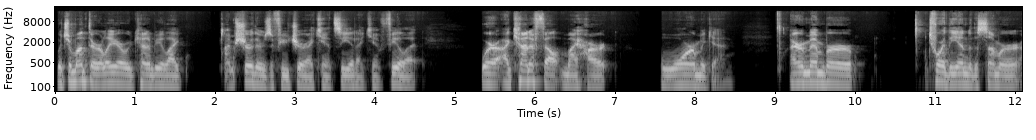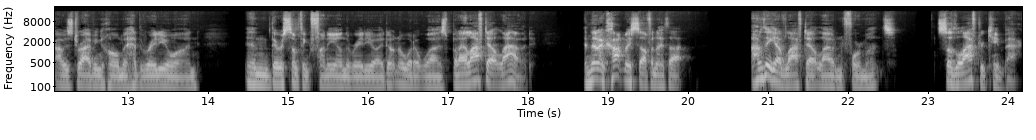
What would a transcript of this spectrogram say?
which a month earlier would kind of be like, I'm sure there's a future. I can't see it. I can't feel it. Where I kind of felt my heart warm again. I remember toward the end of the summer, I was driving home. I had the radio on, and there was something funny on the radio. I don't know what it was, but I laughed out loud. And then I caught myself and I thought, I don't think I've laughed out loud in four months. So the laughter came back.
